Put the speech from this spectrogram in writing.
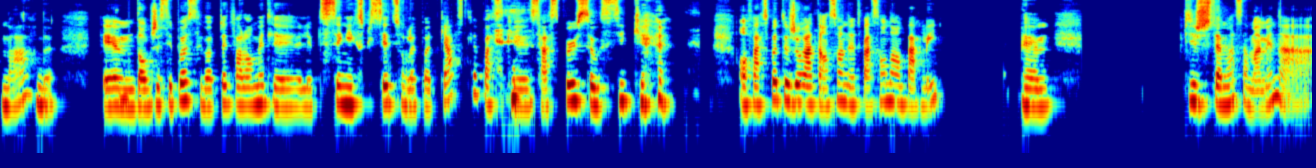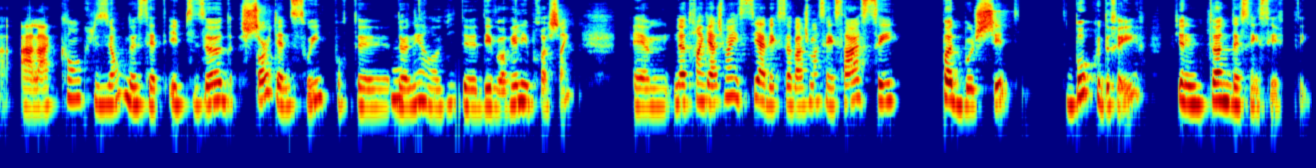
merde? Mmh. donc, je sais pas, il va peut-être falloir mettre le, petit signe explicite sur le podcast parce que ça se peut, ça aussi, qu'on ne fasse pas toujours attention à notre façon d'en parler. Puis justement, ça m'amène à, la conclusion de cet épisode short and sweet pour te mmh. donner envie de dévorer les prochains. notre engagement ici avec Sauvagement Sincère, c'est pas de bullshit, beaucoup de rire, puis une tonne de sincérité.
